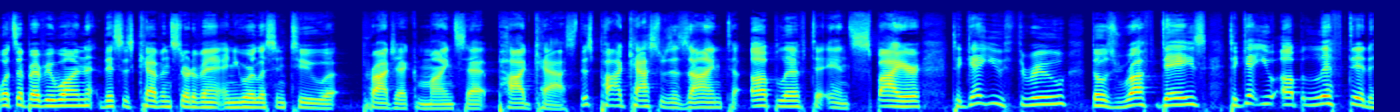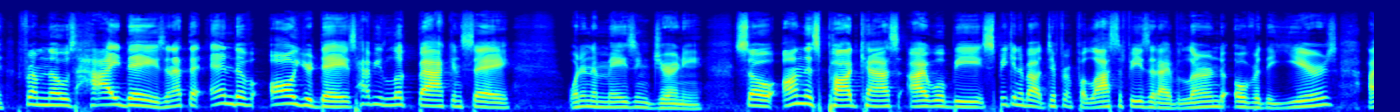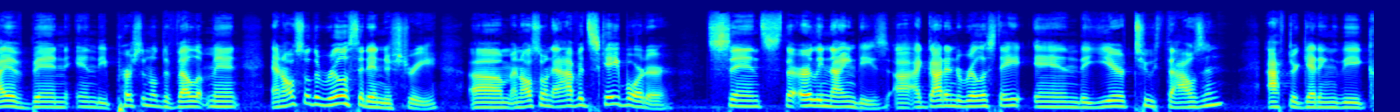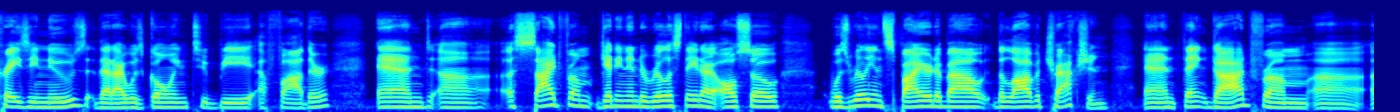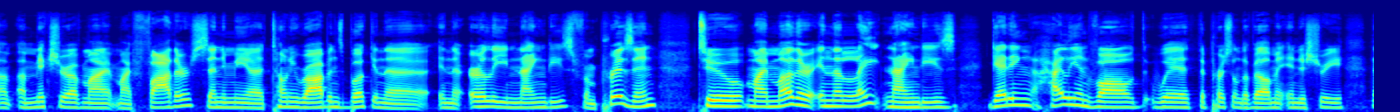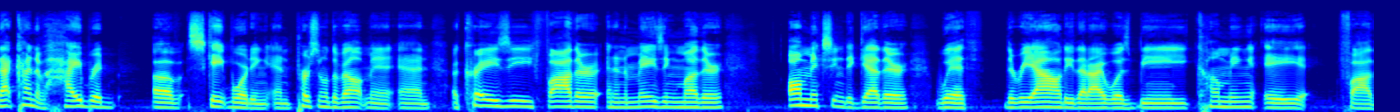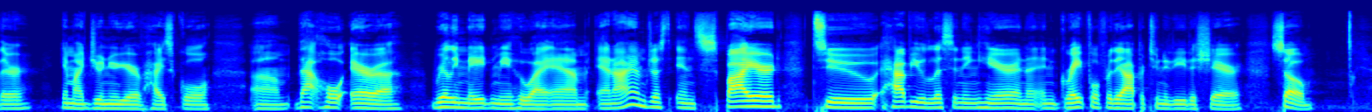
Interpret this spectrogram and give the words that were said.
What's up, everyone? This is Kevin Sturdivant, and you are listening to Project Mindset Podcast. This podcast was designed to uplift, to inspire, to get you through those rough days, to get you uplifted from those high days. And at the end of all your days, have you look back and say, what an amazing journey. So, on this podcast, I will be speaking about different philosophies that I've learned over the years. I have been in the personal development and also the real estate industry, um, and also an avid skateboarder since the early 90s. Uh, I got into real estate in the year 2000 after getting the crazy news that I was going to be a father. And uh, aside from getting into real estate, I also was really inspired about the law of attraction. And thank God from uh, a, a, mixture of my, my father sending me a Tony Robbins book in the in the early 90s from prison to my mother in the late 90s getting highly involved with the personal development industry that kind of hybrid of skateboarding and personal development and a crazy father and an amazing mother all mixing together with the reality that I was becoming a father in my junior year of high school. Um, that whole era really made me who I am. And I am just inspired to have you listening here and, and grateful for the opportunity to share. So,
